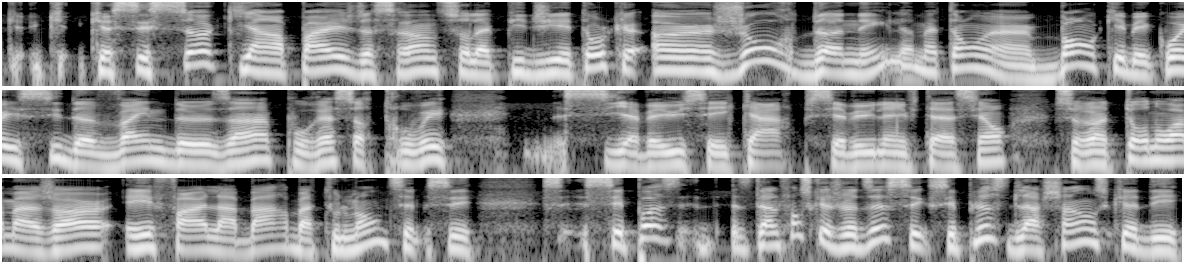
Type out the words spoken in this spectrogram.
que, c'est ça qui empêche de se rendre sur la PGA Tour, qu'un jour donné, mettons, un bon Québécois ici de 22 ans pourrait se retrouver, s'il y avait eu ses cartes, s'il y avait eu l'invitation, sur un tournoi majeur et faire la barbe à tout le monde. C'est pas. Dans le fond, ce que je veux dire, c'est que c'est plus de la chance que des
